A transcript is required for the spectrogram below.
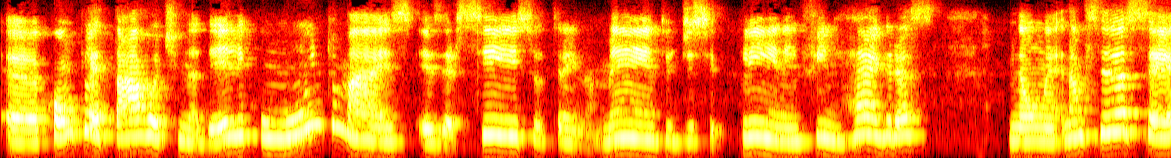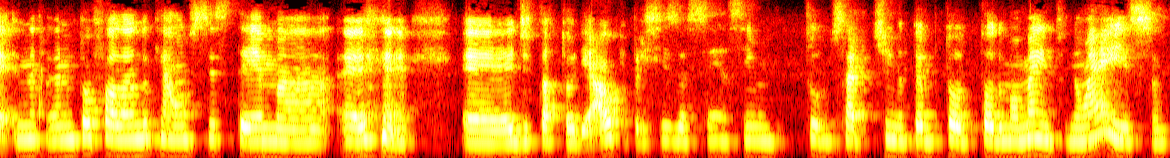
é, completar a rotina dele com muito mais exercício, treinamento, disciplina, enfim, regras não é, não precisa ser, eu não estou falando que é um sistema é, é, ditatorial que precisa ser assim, tudo certinho o tempo todo, todo momento, não é isso.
